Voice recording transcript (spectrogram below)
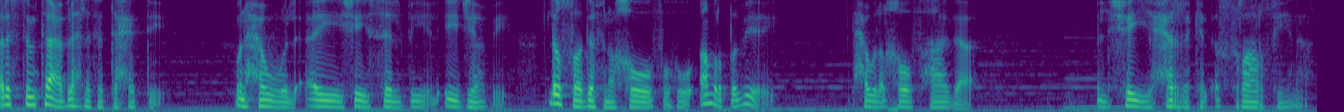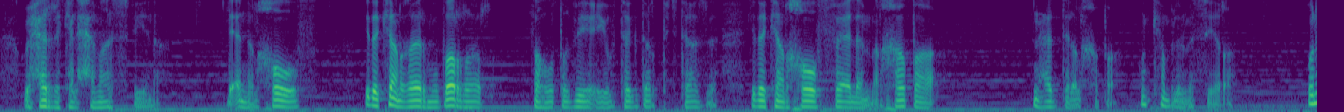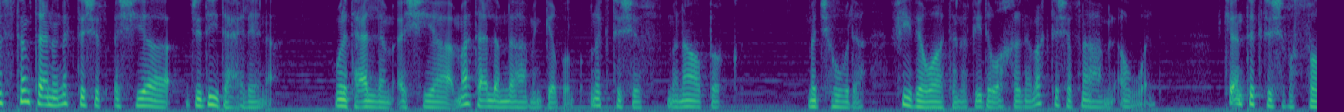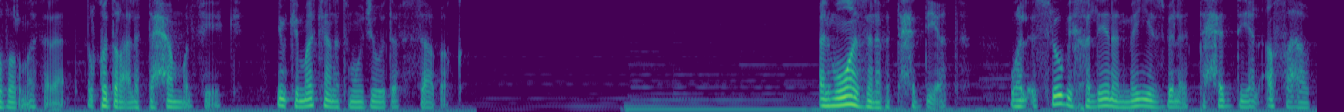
الاستمتاع برحلة التحدي ونحول أي شيء سلبي لإيجابي لو صادفنا خوف وهو أمر طبيعي. نحول الخوف هذا الشيء يحرك الإصرار فينا ويحرك الحماس فينا. لأن الخوف إذا كان غير مبرر فهو طبيعي وتقدر تجتازه. إذا كان خوف فعلا من خطأ نعدل الخطأ ونكمل المسيرة. ونستمتع أن نكتشف أشياء جديدة علينا. ونتعلم أشياء ما تعلمناها من قبل. ونكتشف مناطق مجهولة في ذواتنا في دواخلنا ما اكتشفناها من أول. كأن تكتشف الصبر مثلا القدرة على التحمل فيك. يمكن ما كانت موجودة في السابق. الموازنة في التحديات. وهالأسلوب يخلينا نميز بين التحدي الأصعب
